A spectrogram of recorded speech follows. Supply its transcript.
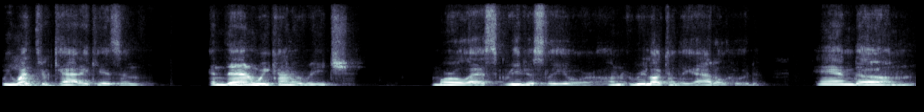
we went through catechism, and then we kind of reach more or less grievously or un- reluctantly adulthood, and um,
